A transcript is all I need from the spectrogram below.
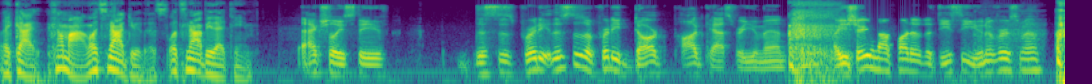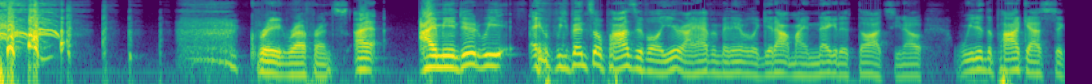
Like, guys, come on, let's not do this. Let's not be that team. Actually, Steve, this is pretty. This is a pretty dark podcast for you, man. Are you sure you're not part of the DC universe, man? Great reference. I, I mean, dude, we we've been so positive all year. I haven't been able to get out my negative thoughts. You know, we did the podcast a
